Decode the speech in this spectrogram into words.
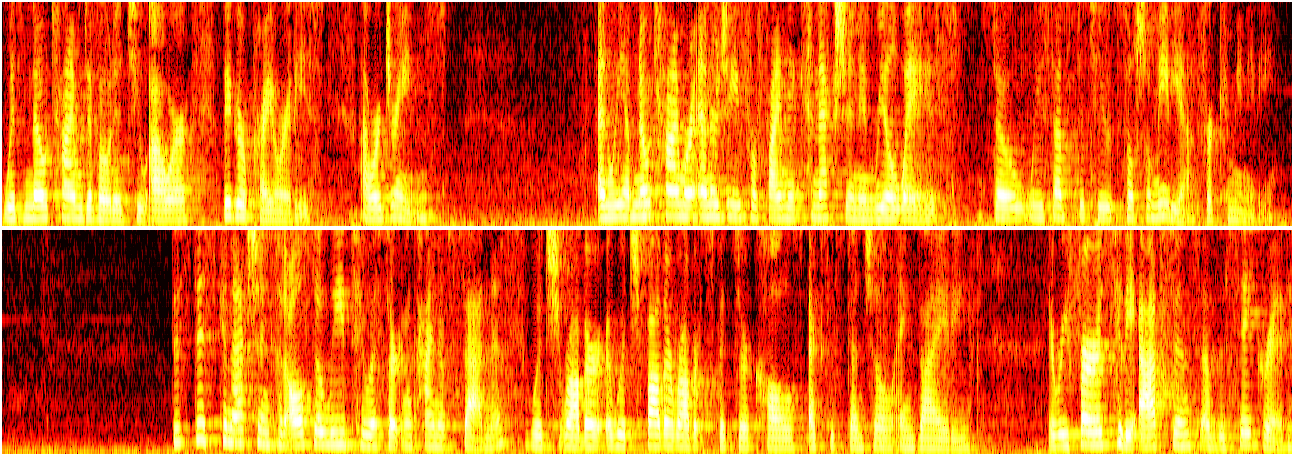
with no time devoted to our bigger priorities, our dreams. And we have no time or energy for finding connection in real ways, so we substitute social media for community. This disconnection could also lead to a certain kind of sadness, which, Robert, which Father Robert Spitzer calls existential anxiety. It refers to the absence of the sacred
